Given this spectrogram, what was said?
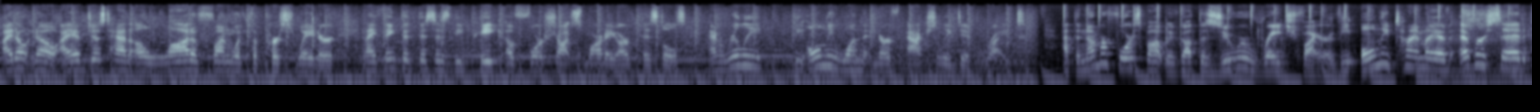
I don't know. I have just had a lot of fun with the Persuader, and I think that this is the peak of four-shot Smart AR pistols, and really the only one that Nerf actually did right. At the number four spot, we've got the Zuru Ragefire, the only time I have ever said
